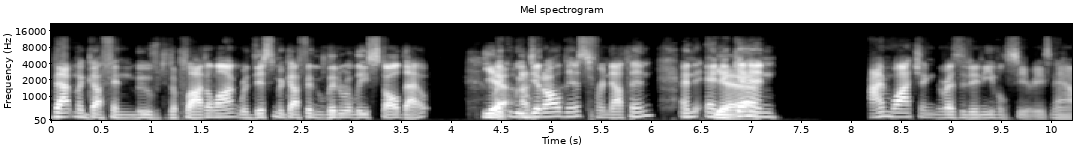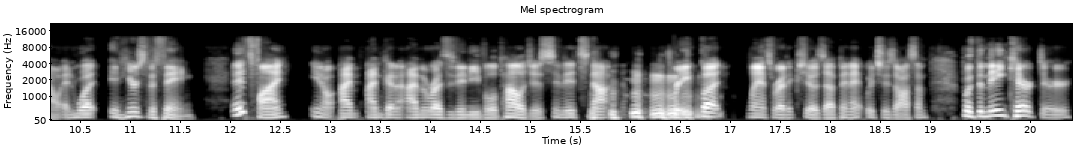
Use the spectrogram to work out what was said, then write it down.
that MacGuffin moved the plot along, where this MacGuffin literally stalled out. yeah. like we I- did all this for nothing. And and Yeah. again, I'm watching the Resident Evil series now, and what and here's the thing, and it's fine. You know, I'm I'm gonna I'm a Resident Evil apologist, and it's not great, but Lance Reddick shows up in it, which is awesome. But the main character,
